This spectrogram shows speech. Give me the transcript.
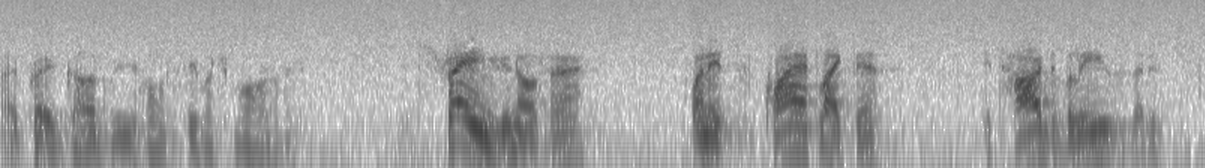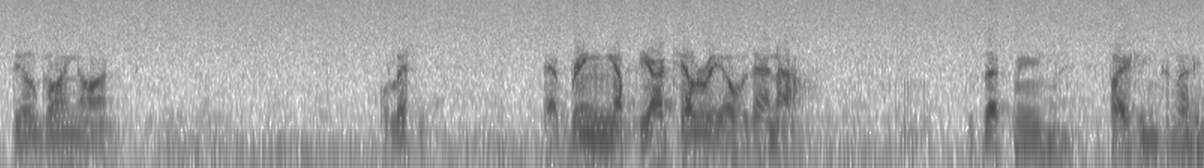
I pray God we won't see much more of it. It's strange, you know, sir. When it's quiet like this, it's hard to believe that it's still going on. Oh, listen. They're bringing up the artillery over there now. Does that mean fighting tonight?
